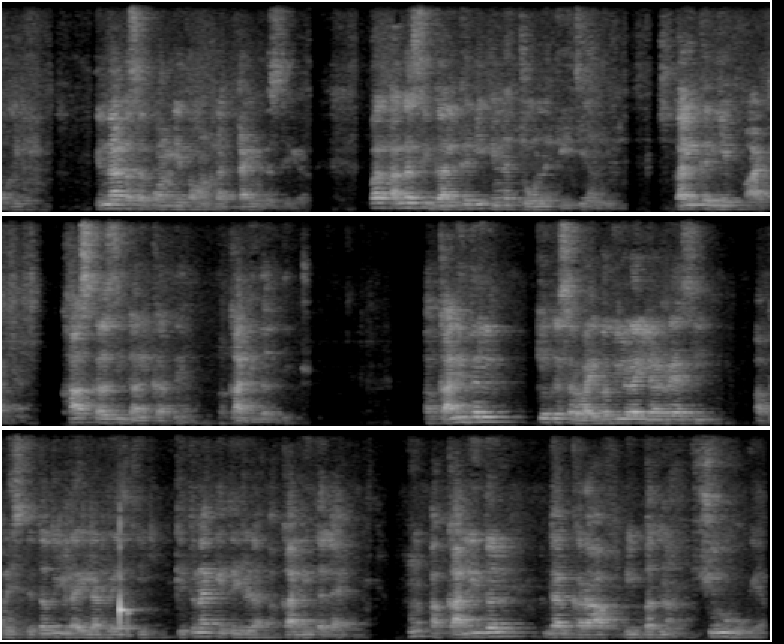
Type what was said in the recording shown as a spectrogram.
ਪਾਉਣਗੇ। ਕਿੰਨਾ ਕੁ ਅਸਰ ਪਾਉਣਗੇ ਤਾਂ ਆਉਣ ਵਾਲਾ ਟਾਈਮ ਦੱਸੇਗਾ। ਪਰ ਅਗਰ ਅਸੀਂ ਗੱਲ ਕਰੀਏ ਇਹਨਾਂ ਚੋਣ ਨਤੀਜਿਆਂ ਦੀ ਗੱਲ ਕਰੀਏ ਪਾਰਟੀਆਂ ਖਾਸ ਕਰ ਅਸੀਂ ਗੱਲ ਕਰਦੇ ਹਾਂ ਅਕਾਲੀ ਦਲ ਦੀ। ਅਕਾਲੀ ਦਲ ਕਿਉਂਕਿ ਸਰਵਾਈਵਰ ਦੀ ਲੜਾਈ ਲੜ ਰਿਹਾ ਸੀ, ਆਪਣੇ ਸਥਿਤਾ ਦੀ ਲੜਾਈ ਲੜ ਰਿਹਾ ਸੀ, ਕਿਤਨਾ ਕਿਤੇ ਜਿਹੜਾ ਅਕਾਲੀ ਦਲ ਹੈ, ਹੁਣ ਅਕਾਲੀ ਦਲ ਦਾ ਗ੍ਰਾਫ ਵੀ ਵਧਣਾ ਸ਼ੁਰੂ ਹੋ ਗਿਆ।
